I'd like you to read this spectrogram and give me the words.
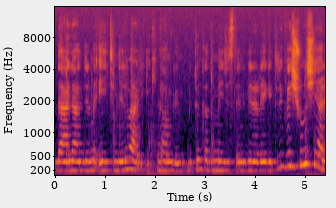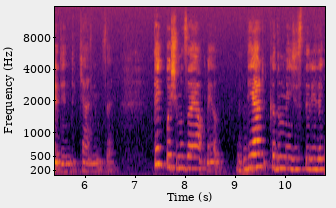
değerlendirme eğitimleri verdik iki tam gün. Bütün kadın meclislerini bir araya getirdik ve şunu şiar edindik kendimize. Tek başımıza yapmayalım. Diğer kadın meclisleriyle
